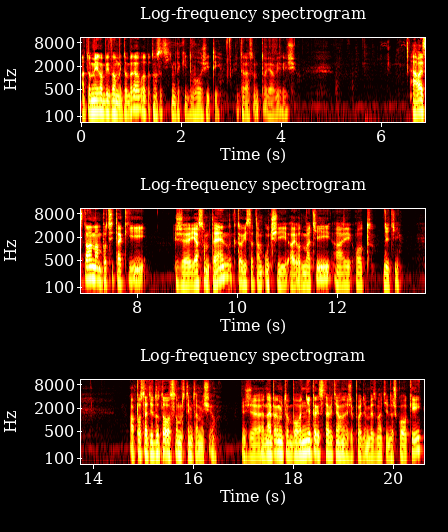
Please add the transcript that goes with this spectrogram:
A to mi robí veľmi dobre, lebo potom sa cítim taký dôležitý. Teraz som to ja vyriešil. Ale stále mám pocit taký, že ja som ten, ktorý sa tam učí aj od Mati, aj od detí. A v podstate do toho som s tým tam išiel. Že najprv mi to bolo nepredstaviteľné, že pôjdem bez Mati do škôlky.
